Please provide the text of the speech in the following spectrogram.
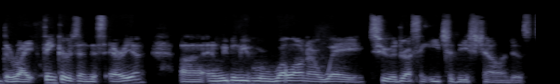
the right thinkers in this area. Uh, and we believe we're well on our way to addressing each of these challenges.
